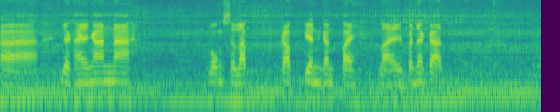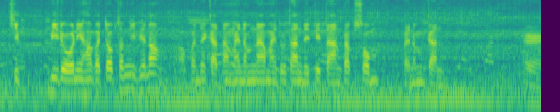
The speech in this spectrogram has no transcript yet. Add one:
อ่าอยากให้งานนาลงสลับกลับเปลี่ยนกันไปหลายบรรยากาศคลิปวิดีโอนี้เราก็จบสำนี้พี่น้องเอาบรรยากาศนำให้นำนำให้ทุกท่านได้ติดตามรับชมไปน้ำกันเออ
